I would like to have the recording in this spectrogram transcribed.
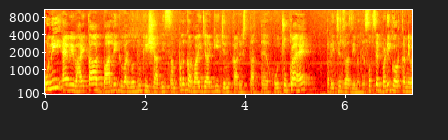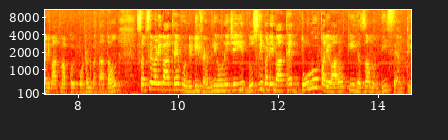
उन्हीं अविवाहिता और बालिग वरवधु की शादी संपन्न करवाई जाएगी, जिनका रिश्ता तय हो चुका है। परिजन राज़ी मंदिर सबसे बड़ी गौर करने वाली बात मैं आपको इंपॉर्टेंट बताता हूँ। सबसे बड़ी बात है, वो निडी फैमिली होनी चाहिए। दूसरी बड़ी बात है, दोनों परिवारों की रजामंदी सहमति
